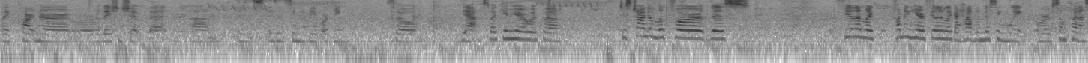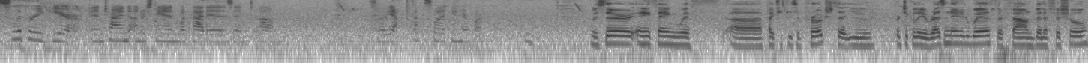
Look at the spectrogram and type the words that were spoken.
like partner or relationship that um, not seem to be working. So yeah, so I came here with a, just trying to look for this feeling like coming here feeling like I have a missing link or some kind of slippery gear and trying to understand what that is and um, so yeah, that's what I came here for. Was there anything with uh, Paititi's approach that you particularly resonated with or found beneficial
